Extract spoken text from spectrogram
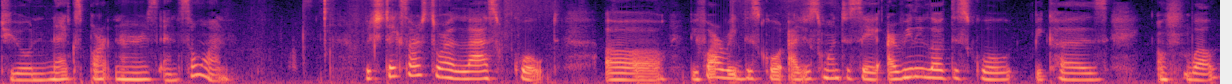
to your next partners, and so on. Which takes us to our last quote. Uh, before I read this quote, I just want to say I really love this quote because, um, well,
